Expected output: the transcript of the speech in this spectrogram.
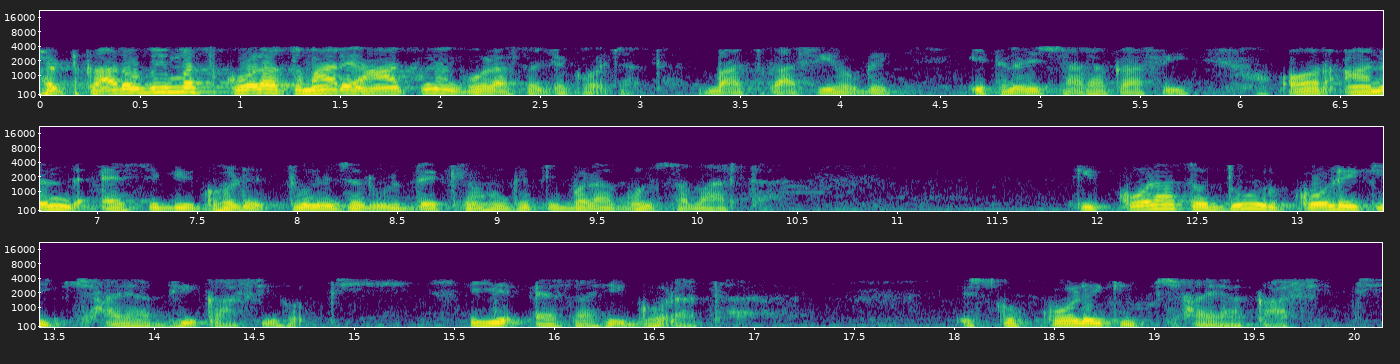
फटकारो भी मत। कोड़ा तुम्हारे हाथ में घोड़ा सजग हो जाता। बात काफ़ी हो गई। इतना इशारा काफ़ी। और आनंद ऐसे भी घोड़े तूने ज़रूर देखे होंगे। तू बड़ा घुड़सवार था। कि कोड़ा तो दूर, कोड़े की छाया भी काफ़ी होती। ये ऐसा ही घोड़ा था। इसको कोड़े की छाया काफ़ी थी।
